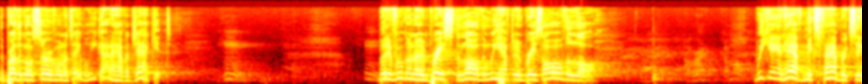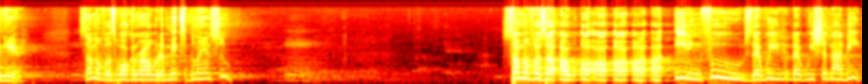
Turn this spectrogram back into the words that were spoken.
The brother gonna serve on the table, he gotta have a jacket. But if we're gonna embrace the law, then we have to embrace all the law. We can't have mixed fabrics in here. Some of us walking around with a mixed blend suit. Some of us are, are, are, are, eating foods that we, that we should not eat.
